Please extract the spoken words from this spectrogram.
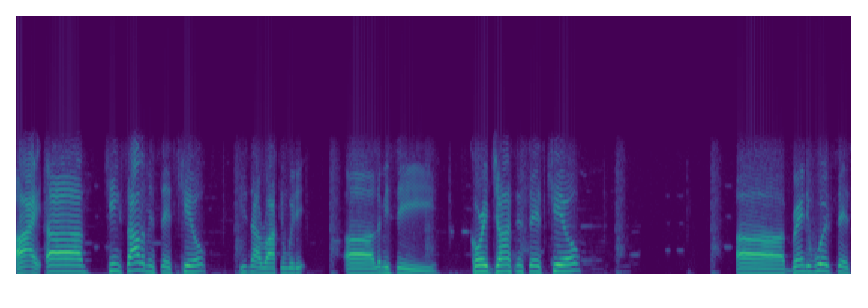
All right. Uh, King Solomon says kill. He's not rocking with it. Uh, let me see. Corey Johnson says kill. Uh, Brandy Wood says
